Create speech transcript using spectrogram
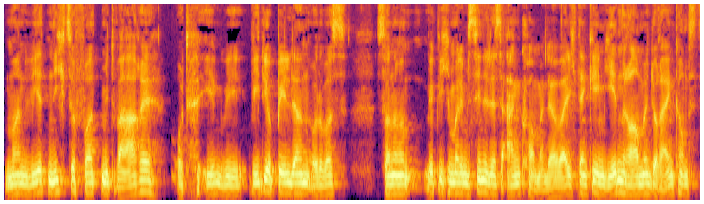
Man wird nicht sofort mit Ware oder irgendwie Videobildern oder was sondern wirklich immer im Sinne des Ankommen. Ja, weil ich denke, in jedem Raum, wenn du reinkommst,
